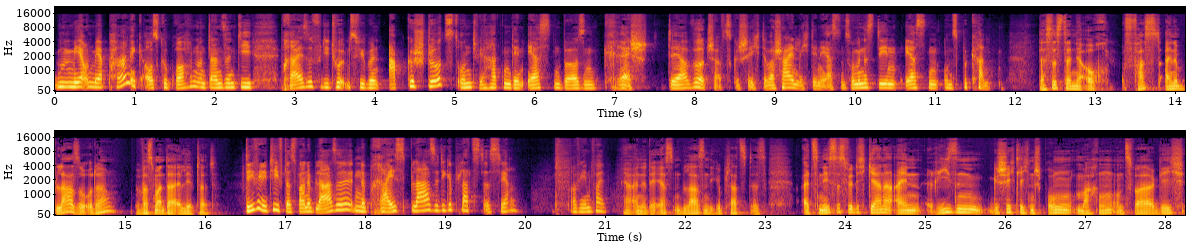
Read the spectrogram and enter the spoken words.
mehr und mehr Panik ausgebrochen und dann sind die Preise für die Tulpenzwiebeln abgestürzt und wir hatten den ersten Börsencrash der Wirtschaftsgeschichte. Wahrscheinlich den ersten, zumindest den ersten uns bekannten. Das ist dann ja auch fast eine Blase, oder? Was man da erlebt hat. Definitiv, das war eine Blase, eine Preisblase, die geplatzt ist, ja. Auf jeden Fall. Ja, eine der ersten Blasen, die geplatzt ist. Als nächstes würde ich gerne einen riesen geschichtlichen Sprung machen. Und zwar gehe ich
